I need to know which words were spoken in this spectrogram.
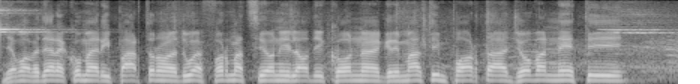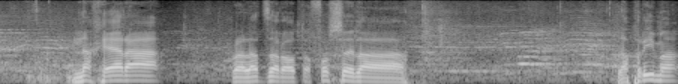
Andiamo a vedere come ripartono le due formazioni Lodi con Grimalti in porta, Giovannetti, Nachera, Lazzarotto, forse la, la prima.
